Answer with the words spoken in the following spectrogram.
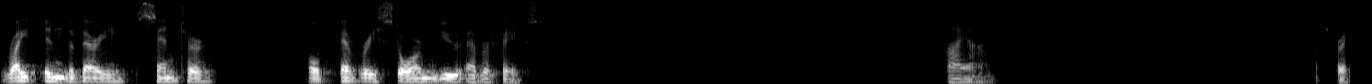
right in the very center of every storm you ever face. I am. Let's pray.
